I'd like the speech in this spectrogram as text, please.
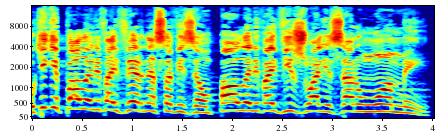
O que que Paulo ele vai ver nessa visão? Paulo ele vai visualizar um homem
